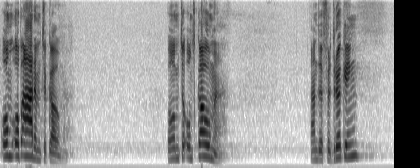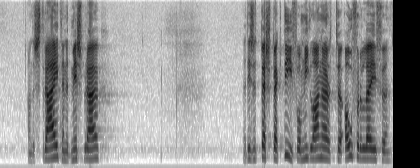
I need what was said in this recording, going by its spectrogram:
om op adem te komen. Om te ontkomen aan de verdrukking, aan de strijd en het misbruik. Het is het perspectief om niet langer te overleven,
